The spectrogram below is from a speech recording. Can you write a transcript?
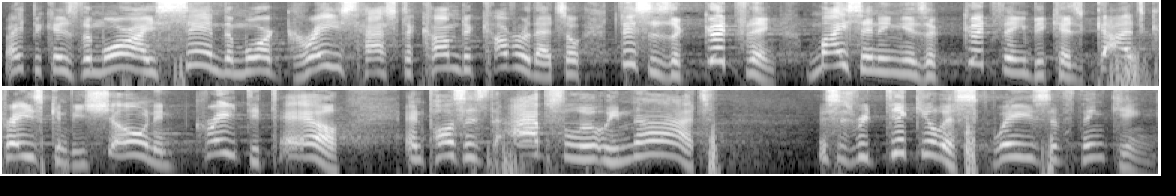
Right? Because the more I sin, the more grace has to come to cover that. So this is a good thing. My sinning is a good thing because God's grace can be shown in great detail. And Paul says, absolutely not. This is ridiculous ways of thinking.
